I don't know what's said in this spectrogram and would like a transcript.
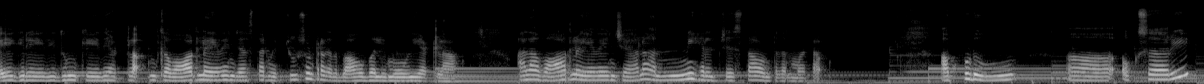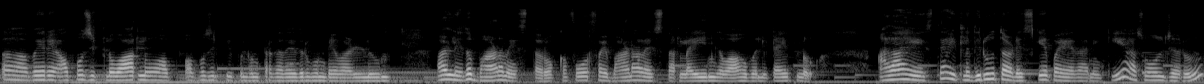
ఎగిరేది దుంకేది అట్లా. ఇంకా వార్లో ఏమేం చేస్తారు మీరు చూసుంటారు కదా బాహుబలి మూవీ అట్లా. అలా వార్లో ఏమేం చేయాలో అన్నీ హెల్ప్ చేస్తూ ఉంటుంది అనమాట అప్పుడు ఒకసారి వేరే ఆపోజిట్లో వార్లో ఆపోజిట్ పీపుల్ ఉంటారు కదా ఎదురుగుండే వాళ్ళు. వాళ్ళు ఏదో బాణం వేస్తారు ఒక ఫోర్ ఫైవ్ బాణాలు వేస్తారు లైన్గా బాహుబలి టైప్లో. అలా వేస్తే ఇట్లా తిరుగుతాడు ఎస్కేప్ అయ్యేదానికి ఆ సోల్జరు.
